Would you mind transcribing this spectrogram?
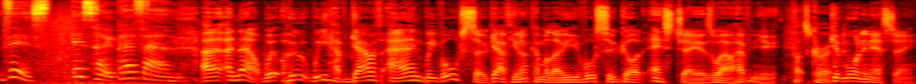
This is Hope FM. Uh, and now we, who, we have Gareth, and we've also Gareth. You're not come alone. You've also got SJ as well, haven't you? That's correct. Good morning, SJ.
